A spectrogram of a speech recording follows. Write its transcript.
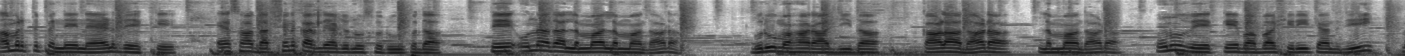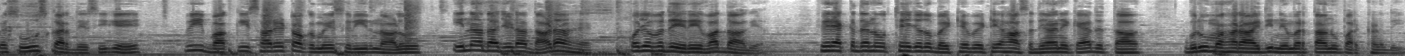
ਅੰਮ੍ਰਿਤ ਭਿੰਨੇ ਨੈਣ ਦੇਖ ਕੇ ਐਸਾ ਦਰਸ਼ਨ ਕਰ ਲਿਆ ਜਿਹਨੂੰ ਸਰੂਪ ਦਾ ਤੇ ਉਹਨਾਂ ਦਾ ਲੰਮਾ ਲੰਮਾ ਦਾੜਾ ਗੁਰੂ ਮਹਾਰਾਜ ਜੀ ਦਾ ਕਾਲਾ ਦਾੜਾ ਲੰਮਾ ਦਾੜਾ ਉਹਨੂੰ ਵੇਖ ਕੇ ਬਾਬਾ ਸ਼੍ਰੀ ਚੰਦ ਜੀ ਮਹਿਸੂਸ ਕਰਦੇ ਸੀਗੇ ਵੀ ਬਾਕੀ ਸਾਰੇ ਢੁਕਵੇਂ ਸਰੀਰ ਨਾਲੋਂ ਇਹਨਾਂ ਦਾ ਜਿਹੜਾ ਦਾੜਾ ਹੈ, ਕੁਝ ਵਧੇਰੇ ਵੱਧ ਆ ਗਿਆ। ਫਿਰ ਇੱਕ ਦਿਨ ਉੱਥੇ ਜਦੋਂ ਬੈਠੇ ਬੈਠੇ ਹੱਸਦਿਆਂ ਨੇ ਕਹਿ ਦਿੱਤਾ, ਗੁਰੂ ਮਹਾਰਾਜ ਦੀ ਨਿਮਰਤਾ ਨੂੰ ਪਰਖਣ ਦੀ,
